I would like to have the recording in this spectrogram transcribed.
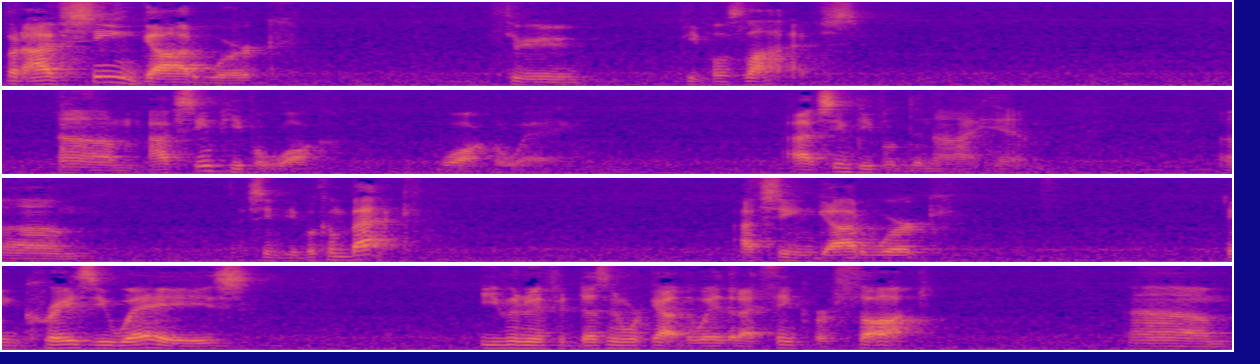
but I've seen God work through people's lives. Um, I've seen people walk walk away. I've seen people deny Him. Um, I've seen people come back. I've seen God work in crazy ways even if it doesn't work out the way that I think or thought. Um,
